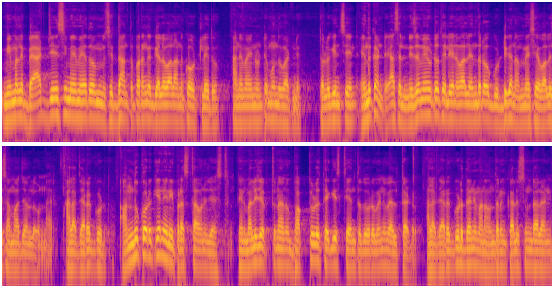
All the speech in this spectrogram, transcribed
మిమ్మల్ని బ్యాట్ చేసి మేమేదో సిద్ధాంతపరంగా గెలవాలనుకోవట్లేదు అనే మైండ్ ఉంటే ముందు వాటిని తొలగించేయండి. ఎందుకంటే అసలు నిజమేమిటో తెలియని వాళ్ళు ఎందరో గుడ్డిగా నమ్మేసే వాళ్ళు సమాజంలో ఉన్నారు. అలా జరగకూడదు. అందుకొరకే నేను ఈ ప్రస్తావన చేస్తున్నాను నేను మళ్ళీ చెప్తున్నాను భక్తుడు తెగిస్తే ఎంత దూరమైనా వెళ్తాడు. అలా జరగకూడదని మనం అందరం కలిసి ఉండాలని.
